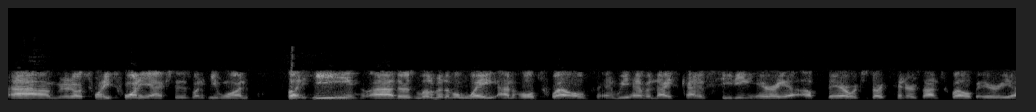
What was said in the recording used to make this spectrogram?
um, no, 2020 actually is when he won. But he, uh, there was a little bit of a wait on hole 12, and we have a nice kind of seating area up there, which is our Tinners on 12 area.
